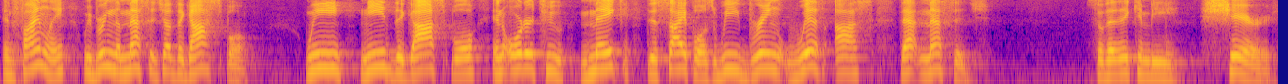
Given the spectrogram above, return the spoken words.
And finally, we bring the message of the gospel. We need the gospel in order to make disciples. We bring with us that message so that it can be shared.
